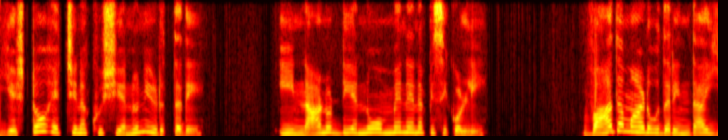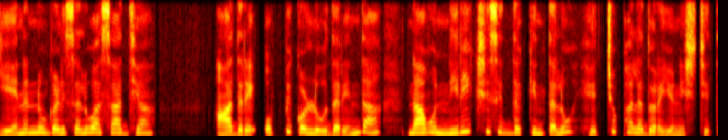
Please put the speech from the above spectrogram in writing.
ಎಷ್ಟೋ ಹೆಚ್ಚಿನ ಖುಷಿಯನ್ನು ನೀಡುತ್ತದೆ. ಈ ನಾಣುಡ್ಡಿಯನ್ನು ಒಮ್ಮೆ ನೆನಪಿಸಿಕೊಳ್ಳಿ. ವಾದ ಮಾಡುವುದರಿಂದ ಏನನ್ನೂ ಗಳಿಸಲು ಅಸಾಧ್ಯ? ಆದರೆ ಒಪ್ಪಿಕೊಳ್ಳುವುದರಿಂದ ನಾವು ನಿರೀಕ್ಷಿಸಿದ್ದಕ್ಕಿಂತಲೂ ಹೆಚ್ಚು ಫಲ ದೊರೆಯು ನಿಶ್ಚಿತ.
